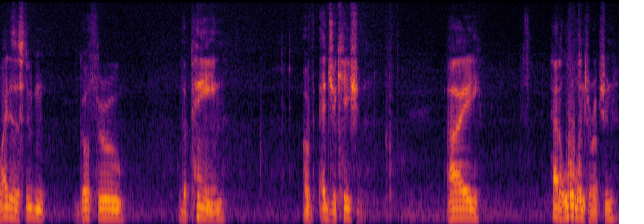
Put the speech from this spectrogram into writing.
why does a student go through the pain of education. I had a little interruption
